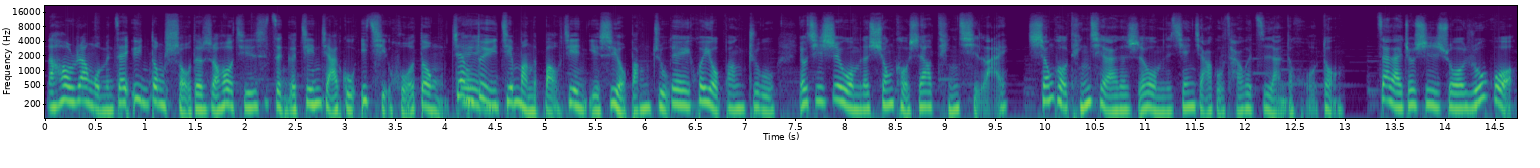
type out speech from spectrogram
然后让我们在运动手的时候，其实是整个肩胛骨一起活动，这样对对于肩膀的保健也是有帮助。对，会有帮助。尤其是我们的胸口是要挺起来，胸口挺起来的时候，我们的肩胛骨才会自然的活动。再来就是说，如果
